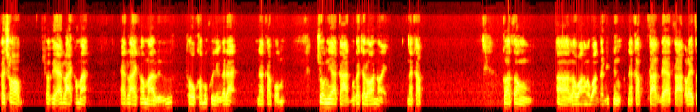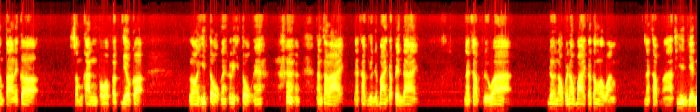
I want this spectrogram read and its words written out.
ถ้าชอบก็คือแอดไลน์เข้ามาแอดไลน์เข้ามาหรือโทรเข้ามาคุยกันก็ได้นะครับ ผมช่วงนี้อากาศมันก็จะร้อนหน่อยนะครับ ก็ต้องอระวังระวังกันนิดนึงนะครับ ตากแดดตากอะไรต่างๆเนี่ยก็สำคัญ เพราะว่าแป๊บเดียวก็รอยฮิตโตกนะเรียกฮิตโตกนะอันตรายนะครับ อยู่ในบ้านก็เป็นได้นะครับ หรือว่าเดินออกไปนอกบ้านก็ต้องระวังนะครับหาที่เย็น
